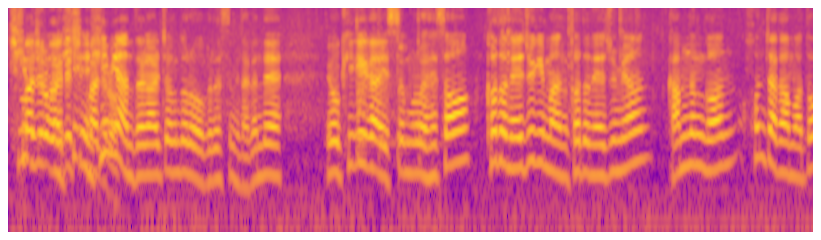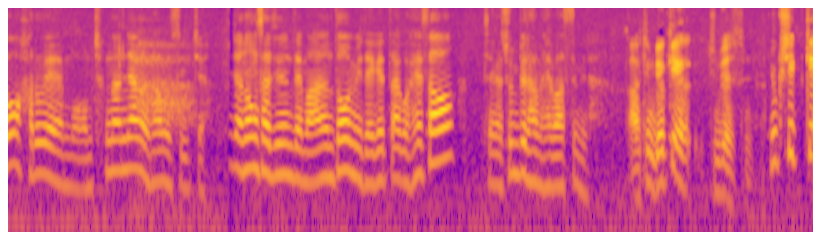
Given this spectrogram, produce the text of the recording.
침 맞으러 가야 돼, 힘- 침 맞으러. 힘이 안 들어갈 정도로 그렇습니다 근데 요 기계가 있음으로 해서 걷어내주기만 걷어내주면 감는 건 혼자 감아도 하루에 뭐 엄청난 양을 감을 수 있죠 진짜 농사 짓는데 많은 도움이 되겠다고 해서 제가 준비를 한번 해봤습니다 아, 지금 몇 개 준비하셨습니까? 60개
